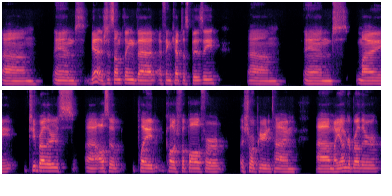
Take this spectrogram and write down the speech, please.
Um and yeah it's just something that i think kept us busy. Um and my two brothers uh, also played college football for a short period of time. Uh, my younger brother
